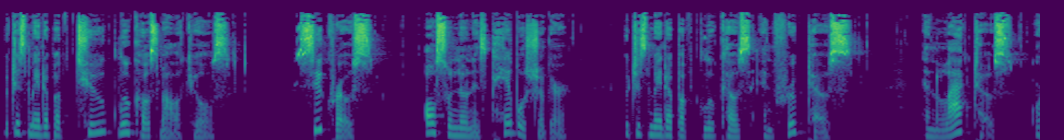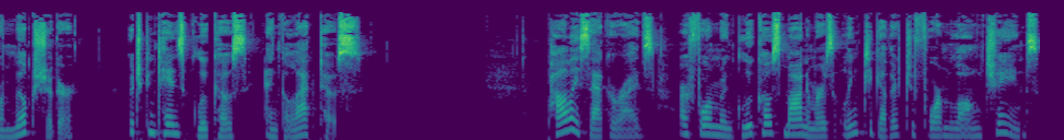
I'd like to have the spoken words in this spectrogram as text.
which is made up of two glucose molecules, sucrose, also known as table sugar, which is made up of glucose and fructose, and lactose, or milk sugar, which contains glucose and galactose. Polysaccharides are formed when glucose monomers link together to form long chains.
